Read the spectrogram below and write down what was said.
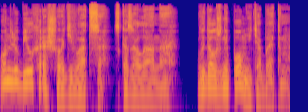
«Он любил хорошо одеваться», — сказала она. «Вы должны помнить об этом».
